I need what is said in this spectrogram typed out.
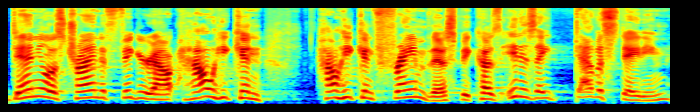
Daniel is trying to figure out how he can, how he can frame this because it is a devastating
